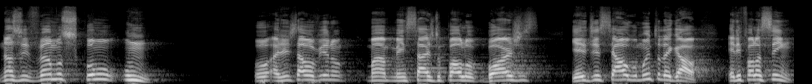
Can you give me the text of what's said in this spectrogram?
Nós vivamos como um. A gente estava ouvindo uma mensagem do Paulo Borges e ele disse algo muito legal. Ele falou assim:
